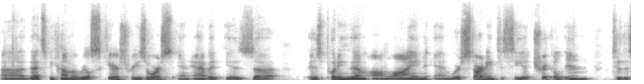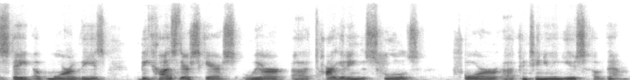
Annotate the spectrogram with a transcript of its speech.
Uh, that's become a real scarce resource, and Abbott is uh, is putting them online, and we're starting to see a trickle in to the state of more of these. Because they're scarce, we are uh, targeting the schools for uh, continuing use of them.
